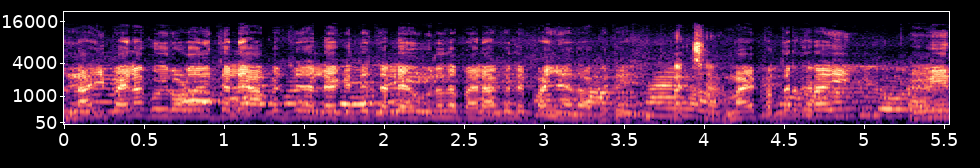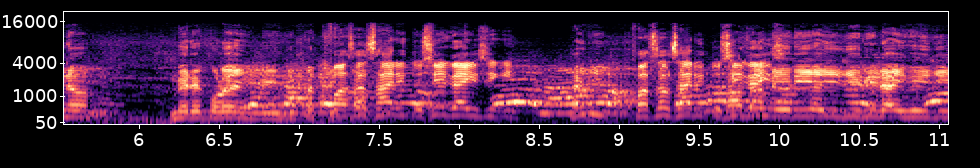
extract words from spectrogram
ਨਾ ਜੀ ਪਹਿਲਾਂ ਕੋਈ ਰੌਲਾ ਨਹੀਂ ਚੱਲਿਆ ਆਪ ਚੱਲਿਆ ਕਿਤੇ ਚੱਲਿਆ ਹੋਊ ਉਹਨਾਂ ਦਾ ਪਹਿਲਾਂ ਕਿਤੇ ਭਾਈਆਂ ਦਾ ਕਿਤੇ। ਅੱਛਾ। ਮੈਂ ਪੱਧਰ ਕਰਾਈ ਜ਼ਮੀਨ। ਮੇਰੇ ਕੋਲੇ ਜ਼ਮੀਨ ਦੀ 25 ਫਸਲ ਸਾਰੀ ਤੁਸੀਂ ਗਾਈ ਸੀਗੀ? ਹੈ ਜੀ ਫਸਲ ਸਾਰੀ ਤੁਸੀਂ ਫਸਲ ਗਾਈ ਮੇਰੀ ਹੈ ਜੀ ਜੀਰੀ ਲਾਈ ਹੋਈ ਜੀ।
